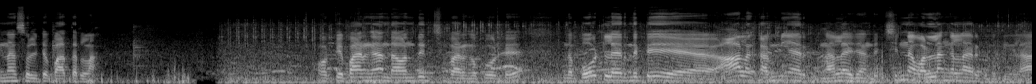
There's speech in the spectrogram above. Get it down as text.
என்ன சொல்லிட்டு பார்த்துடலாம். ஓகே பாருங்கள் அந்த வந்துருச்சு பாருங்கள் போட்டு இந்த போட்டில் இருந்துட்டு ஆழம் கம்மியாக இருக்கிறதுனால இது அந்த சின்ன வள்ளங்கள்லாம் இருக்குது பார்த்தீங்களா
